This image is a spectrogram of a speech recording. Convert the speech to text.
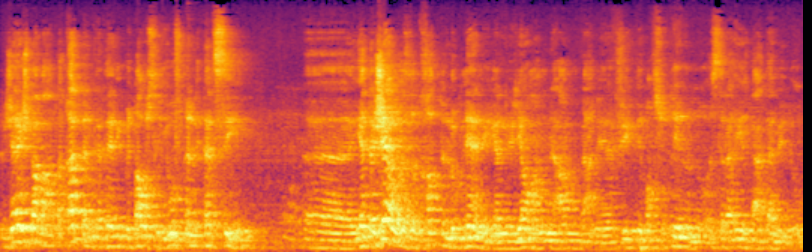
الجيش طبعا تقدم كذلك بتوصيه وفقا لترسيم آه، يتجاوز الخط اللبناني اللي اليوم عم يعني في مبسوطين إنه إسرائيل تعتمده.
